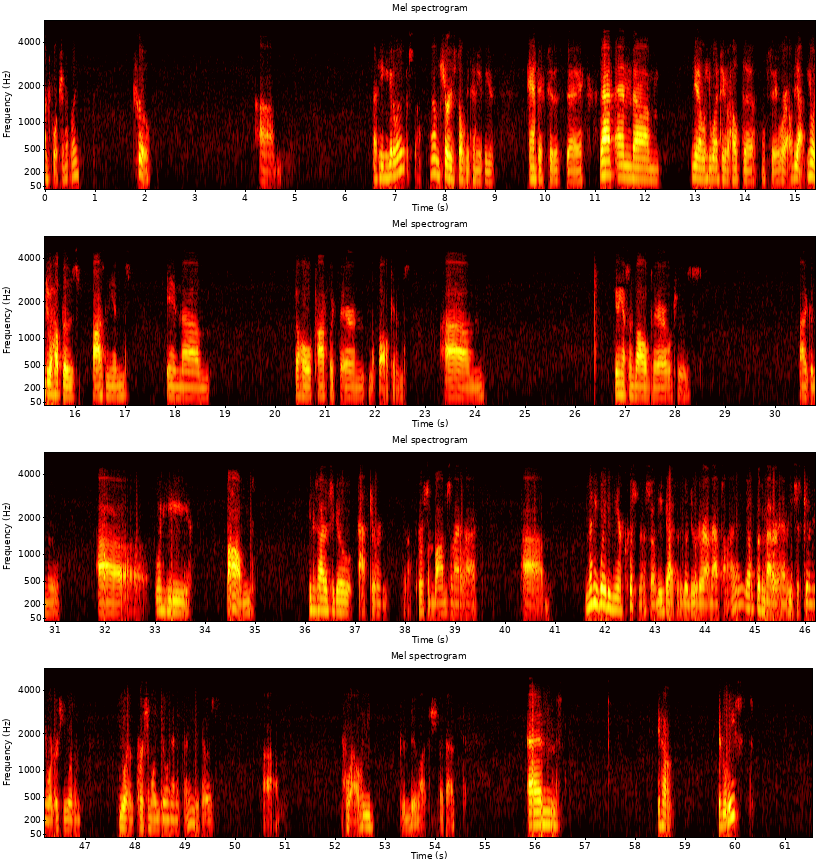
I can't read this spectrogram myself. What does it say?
unfortunately true. Um, that he can get away with this stuff. I'm sure he still continues these antics to this day. That and um, you know he went to help the let's see where else yeah he went to help those Bosnians in um, the whole conflict there in, the Balkans um, getting us involved there, which was not a good move. Uh, when he bombed, he decided to go after and you know, throw some bombs in Iraq. Um, And then he waited near Christmas, so these guys had to go do it around that time. You know, it doesn't matter to him. He's just giving the orders. He wasn't he wasn't personally doing anything because, um, well, he didn't do much. Okay. And you know, at least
